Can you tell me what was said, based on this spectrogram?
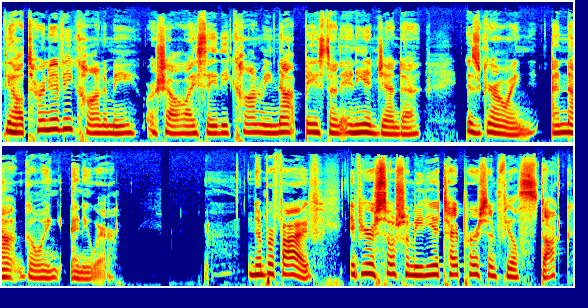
The alternative economy, or shall I say the economy not based on any agenda, is growing and not going anywhere. Number five, if you're a social media type person, feel stuck,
